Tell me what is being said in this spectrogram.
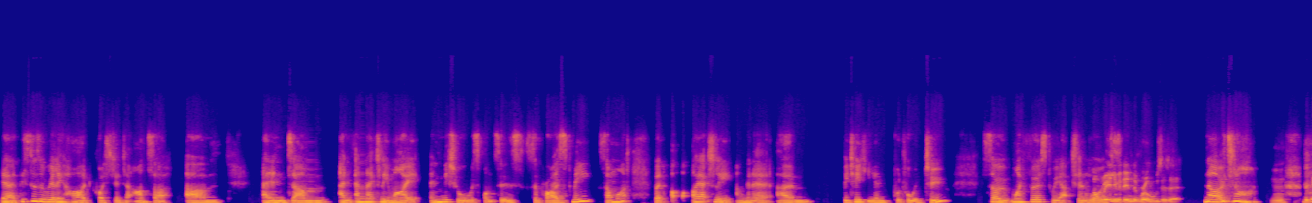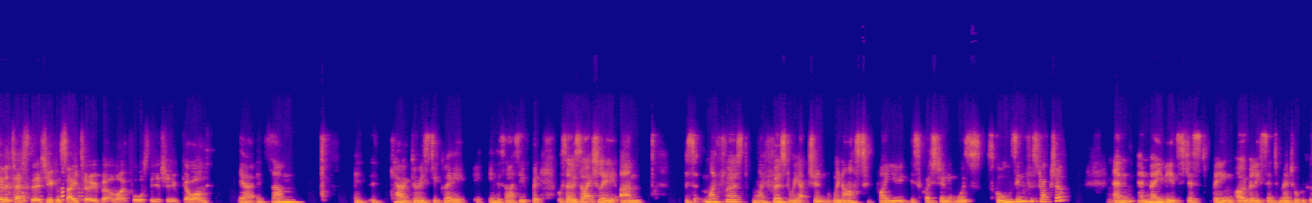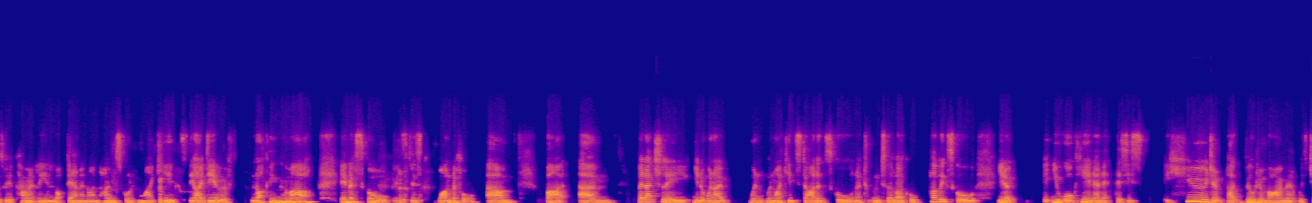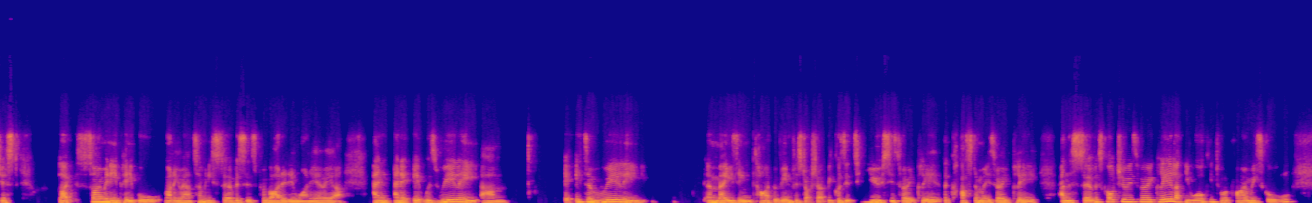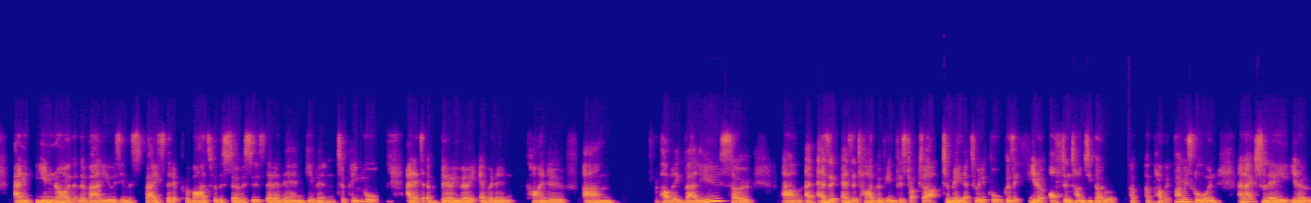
Yeah, this is a really hard question to answer. Um, and um, and and actually, my initial responses surprised me somewhat. But I actually I'm going to um, be cheeky and put forward two. So my first reaction was not really within the rules, is it? No, it's not. Mm. We're going to test this. You can say two, but I might force the issue. Go on. Yeah, it's um, it, it characteristically indecisive. But so so actually, um, so my first my first reaction when asked by you this question was schools infrastructure. Mm-hmm. And, and maybe it's just being overly sentimental because we are currently in lockdown and I'm homeschooling my kids. the idea of locking them up in a school is just wonderful. Um, but um, but actually, you know, when I when when my kids started school and I took them to the local public school, you know, you walk in and it, there's this huge like built environment with just like so many people running around, so many services provided in one area, and and it, it was really um, it, it's a really amazing type of infrastructure because its use is very clear, the customer is very clear, and the service culture is very clear. Like you walk into a primary school and you know that the value is in the space that it provides for the services that are then given to people. And it's a very, very evident kind of um, public value. So um, as a as a type of infrastructure, to me that's really cool because you know oftentimes you go to a, a, a public primary school and and actually you know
